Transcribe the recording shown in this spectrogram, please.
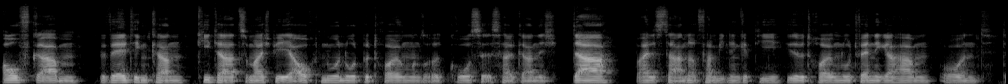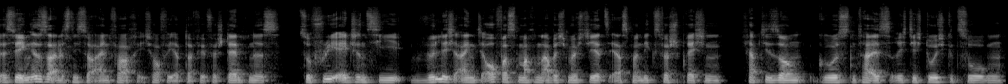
Aufgaben bewältigen kann. Kita zum Beispiel ja auch nur Notbetreuung. Unsere Große ist halt gar nicht da weil es da andere Familien gibt, die diese Betreuung notwendiger haben. Und deswegen ist es alles nicht so einfach. Ich hoffe, ihr habt dafür Verständnis. Zur Free Agency will ich eigentlich auch was machen, aber ich möchte jetzt erstmal nichts versprechen. Ich habe die Saison größtenteils richtig durchgezogen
